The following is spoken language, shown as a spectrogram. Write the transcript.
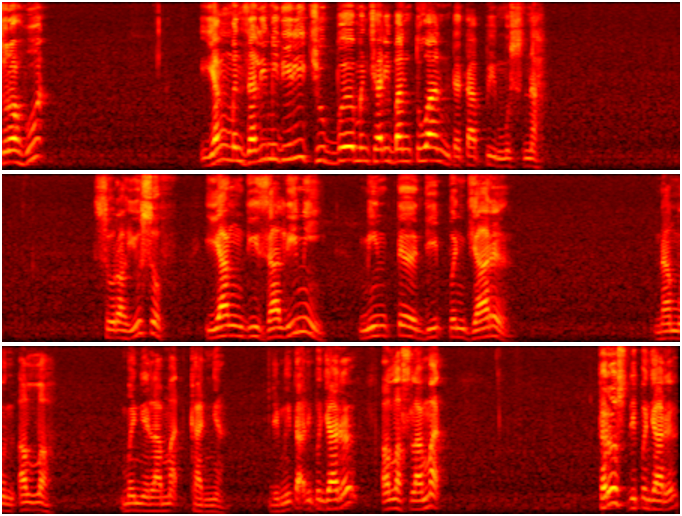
Surah Hud yang menzalimi diri cuba mencari bantuan tetapi musnah. Surah Yusuf yang dizalimi minta dipenjara namun Allah menyelamatkannya. Dia minta dipenjara, Allah selamat. Terus dipenjara,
